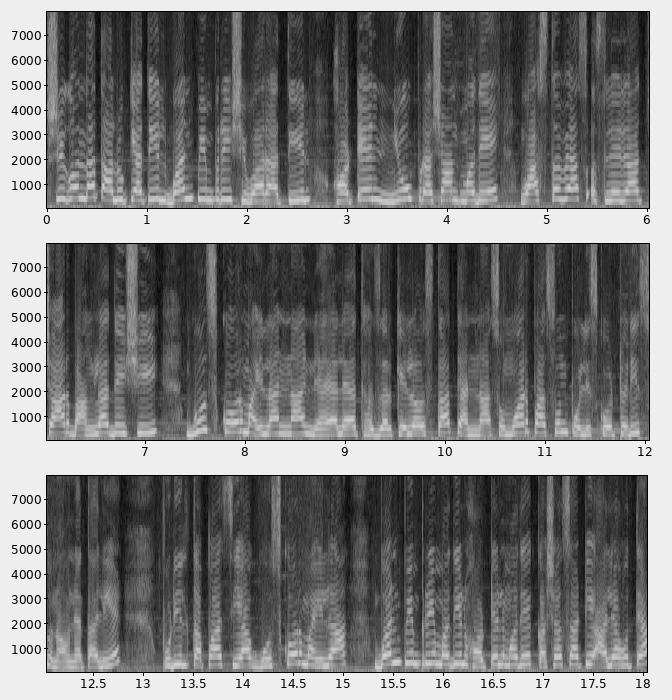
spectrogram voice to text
श्रीगोंदा तालुक्यातील बनपिंपरी शिवारातील हॉटेल न्यू प्रशांतमध्ये वास्तव्यास असलेल्या चार बांगलादेशी घुसखोर महिलांना न्यायालयात हजर केलं असता त्यांना सोमवारपासून पोलीस कोठडी सुनावण्यात आली आहे. पुढील तपास या घुसखोर महिला बनपिंपरीमधील हॉटेलमध्ये कशासाठी आल्या होत्या?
